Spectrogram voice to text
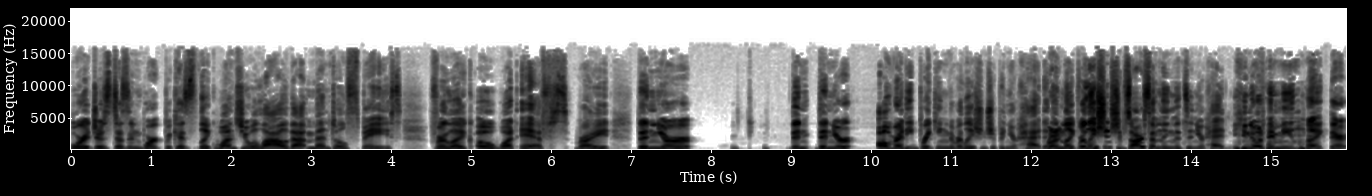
or it just doesn't work because like once you allow that mental space for like oh what ifs, right? Then you're then then you're already breaking the relationship in your head. Right. And like relationships are something that's in your head. You know what I mean? Like they're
